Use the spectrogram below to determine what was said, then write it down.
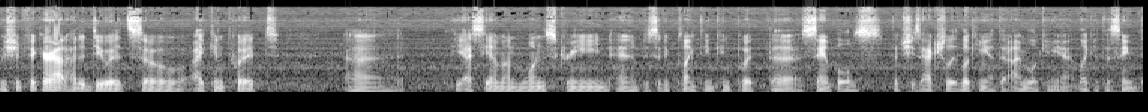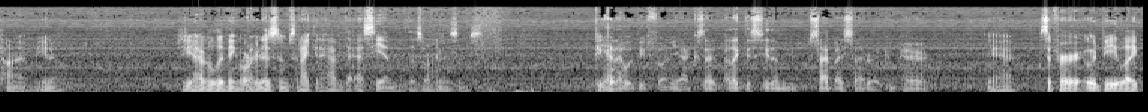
We should figure out how to do it so I can put uh, the SEM on one screen and Pacific Plankton can put the samples that she's actually looking at that I'm looking at, like at the same time, you know? So you have the living organisms and I could have the SEM of those organisms. yeah, that would be fun. Yeah, because I, I like to see them side by side, right? Compare. Yeah. Except for it would be like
